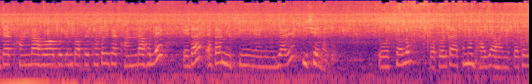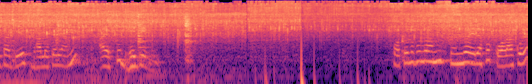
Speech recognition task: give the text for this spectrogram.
এটা ঠান্ডা হওয়া পর্যন্ত অপেক্ষা করি। এটা ঠান্ডা হলে এটা একটা মিক্সিং জারে পিছিয়ে নেব। তো চলো, পটলটা এখনও ভাজা হয়নি। পটলটা বেশ ভালো করে আমি আর একটু ভেজে নিই। পটলগুলো আমি সুন্দর এরকম কড়া করে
